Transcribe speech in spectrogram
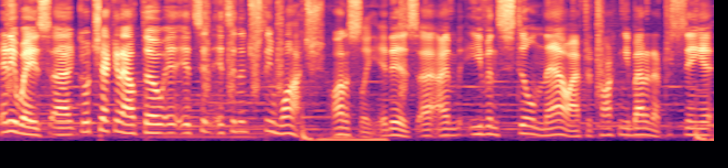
Anyways, uh, go check it out though. It, it's an it's an interesting watch. Honestly, it is. I'm even still now after talking about it, after seeing it.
